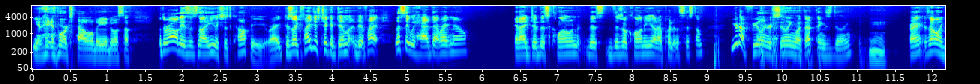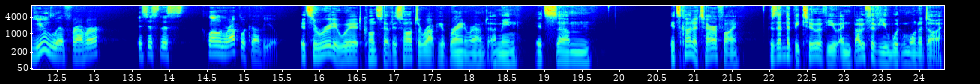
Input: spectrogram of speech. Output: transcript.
you know immortality and all stuff. But the reality is, it's not you; it's just a copy of you, right? Because like if I just took a demo, if I let's say we had that right now, and I did this clone, this digital clone of you, and I put it in the system, you're not feeling or seeing what that thing's doing, Mm. right? It's not like you live forever. It's just this clone replica of you. It's a really weird concept. It's hard to wrap your brain around. I mean, it's um, it's kind of terrifying because then there'd be two of you, and both of you wouldn't want to die.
